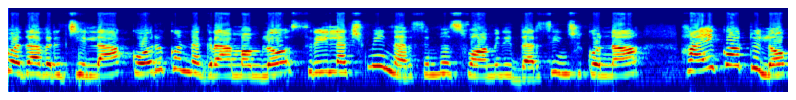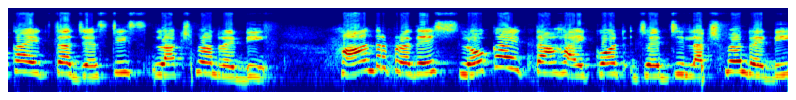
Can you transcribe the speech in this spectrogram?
తూర్పుగోదావరి జిల్లా కోరుకొండ గ్రామంలో శ్రీ లక్ష్మీ నరసింహస్వామిని దర్శించుకున్న high court Lokayukta justice Laxman Reddy. Andhra Pradesh Lokayukta high court judge Laxman Reddy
